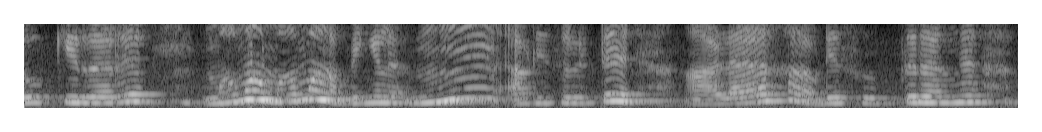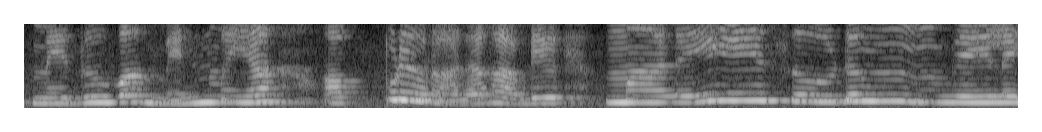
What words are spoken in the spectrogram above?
தூக்கிடுறாரு. மாமா மாமா அப்படிங்கிற ம் அப்படின்னு சொல்லிட்டு அழகா அப்படியே சுத்துறாங்க மெதுவாக மென்மையாக அப்படி ஒரு அழகா அப்படியே மலை சுடும் வேலை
